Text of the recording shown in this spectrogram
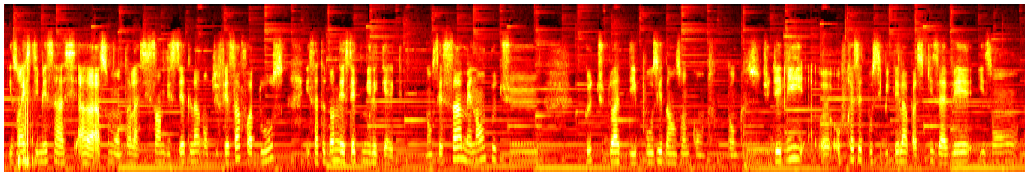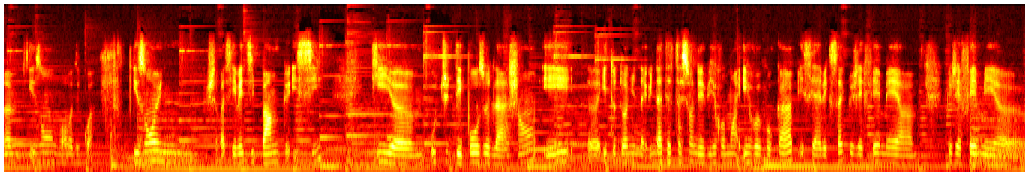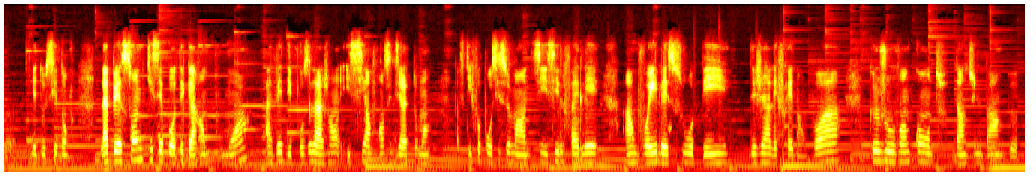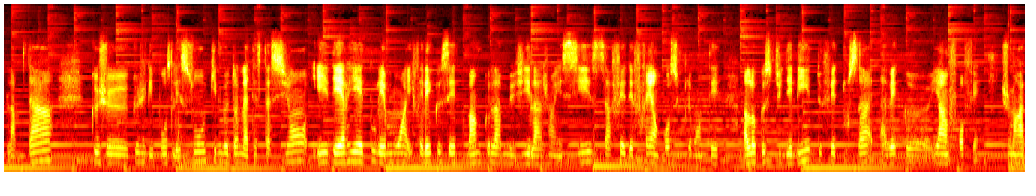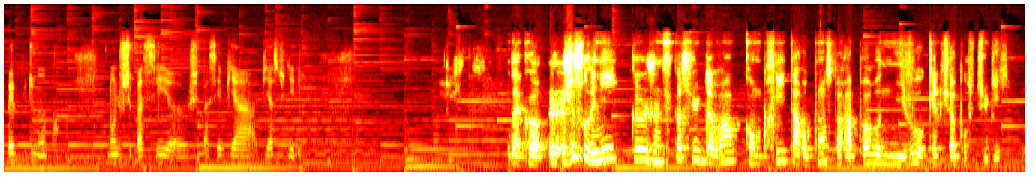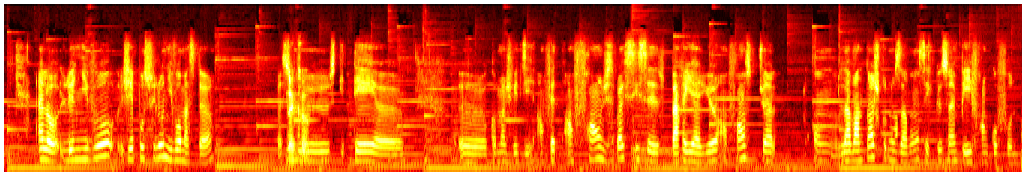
ils ont estimé ça à, ce montant-là, 617 là. Donc, tu fais ça fois 12 et ça te donne les 7000 et quelques. Donc, c'est ça maintenant que tu, que tu dois déposer dans un compte. Donc, tu euh, offrait cette possibilité-là parce qu'ils avaient, ils ont, euh, ils ont, on va dire quoi, ils ont une, je sais pas s'il y avait dit banque ici, qui, euh, où tu déposes de l'argent et ils te donnent une, attestation de virement irrévocable. Et c'est avec ça que j'ai fait mes, que fait mes, mes dossiers. Donc, la personne qui s'est portée garant pour moi avait déposé l'argent ici en France directement. Parce qu'il faut pas aussi se mentir. S'il fallait envoyer les sous au pays déjà les frais d'envoi, que j'ouvre un compte dans une banque lambda, que je, que je dépose les sous, qu'il me donne l'attestation et derrière tous les mois, il fallait que cette banque-là me vire l'argent ici, ça fait des frais encore supplémentaires. Alors que Studeli te fait tout ça avec, euh, il y a un forfait. Je me rappelle plus du montant. Donc je suis passé, euh, je suis passé via, via Studeli. D'accord. J'ai souvenir que je ne suis pas sûr d'avoir compris ta réponse par rapport au niveau auquel tu as postulé. Alors, le niveau, j'ai postulé au niveau master. Parce que c'était, euh, euh, comment je vais dire, en fait, en France, je ne sais pas si c'est pareil ailleurs. En France, tu as, l'avantage que nous avons, c'est que c'est un pays francophone.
